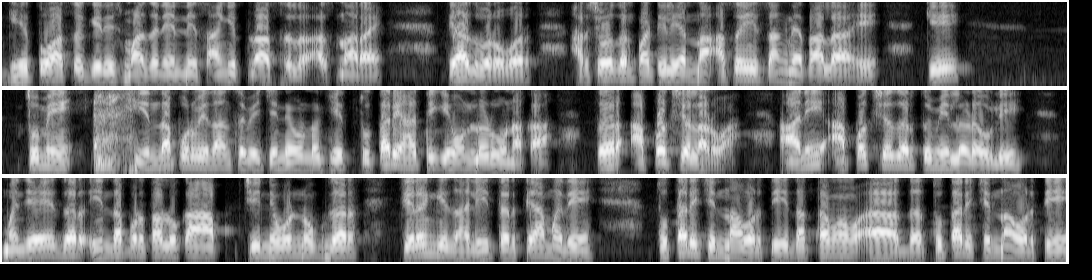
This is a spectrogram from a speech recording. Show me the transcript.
घेतो असं गिरीश महाजन यांनी सांगितलं असं असणार आहे. त्याचबरोबर हर्षवर्धन पाटील यांना असंही सांगण्यात आलं आहे की तुम्ही इंदापूर विधानसभेची निवडणुकीत तुतारी हाती घेऊन लढवू नका तर अपक्ष लढवा. आणि अपक्ष जर तुम्ही लढवली म्हणजे जर इंदापूर तालुका आपची निवडणूक जर तिरंगी झाली तर त्यामध्ये तुतारी चिन्हावरती दत्ता द- तुतारी चिन्हावरती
